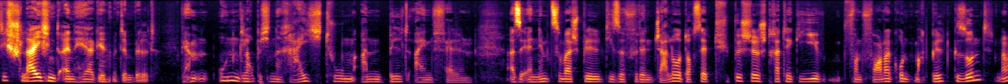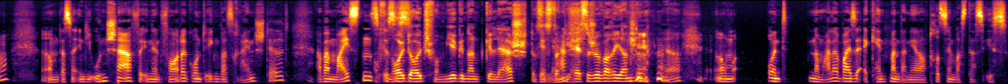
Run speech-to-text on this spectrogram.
die schleichend einhergeht ja. mit dem Bild. Wir haben einen unglaublichen Reichtum an Bildeinfällen. Also er nimmt zum Beispiel diese für den Giallo doch sehr typische Strategie von Vordergrund macht Bild gesund, ne? Ähm, dass er in die Unschärfe, in den Vordergrund irgendwas reinstellt. Aber meistens Auf ist Neudeutsch von mir genannt Gelash, das Gelash. ist dann die hessische Variante. ja. um, ähm, und normalerweise erkennt man dann ja noch trotzdem, was das ist.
